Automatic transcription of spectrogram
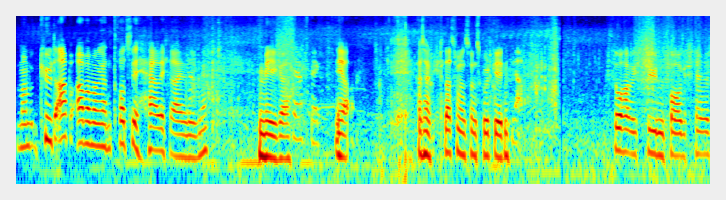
man kühlt ab, aber man kann trotzdem herrlich reinlegen. Ne? Mega. Perfekt. Ja. Also lassen wir uns uns gut gehen. Ja, So habe ich Süden vorgestellt.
